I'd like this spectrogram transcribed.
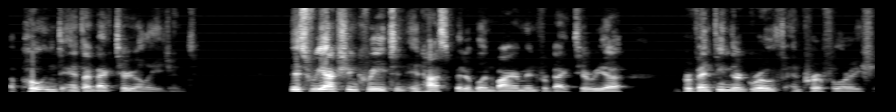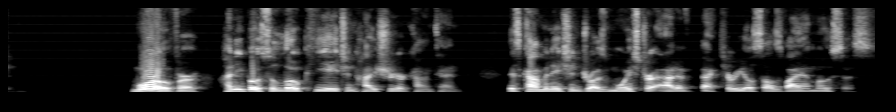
a potent antibacterial agent. This reaction creates an inhospitable environment for bacteria, preventing their growth and proliferation. Moreover, honey boasts a low pH and high sugar content. This combination draws moisture out of bacterial cells via osmosis,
